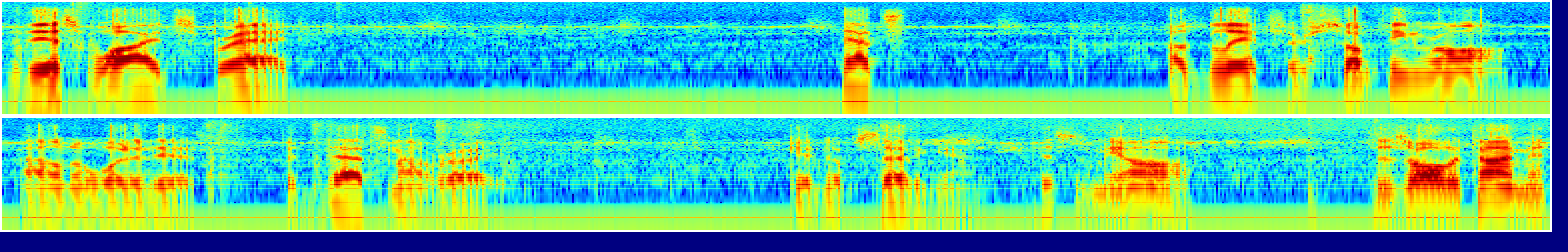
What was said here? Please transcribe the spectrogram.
This widespread. That's a glitch. There's something wrong. I don't know what it is. But that's not right. Getting upset again. Pisses me off. This is all the time, man.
